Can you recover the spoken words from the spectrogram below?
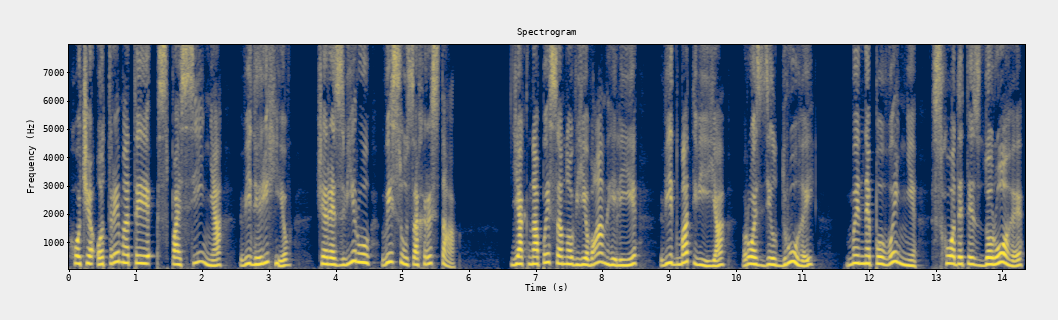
хоче отримати спасіння від гріхів через віру в Ісуса Христа. Як написано в Євангелії від Матвія, розділ 2, ми не повинні сходити з дороги,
